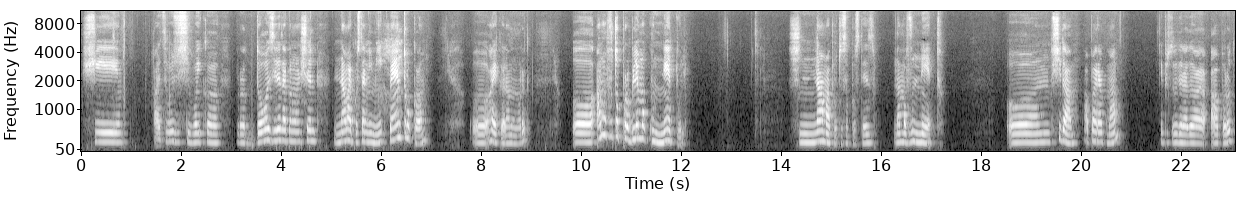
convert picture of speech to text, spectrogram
și ați văzut și voi că vreo două zile, dacă nu mă înșel, n-am mai postat nimic pentru că, uh, hai că l-am omorât, uh, am avut o problemă cu netul și n-am mai putut să postez, n-am avut net. Uh, și da, apare acum, episodul de la 2 a, a apărut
